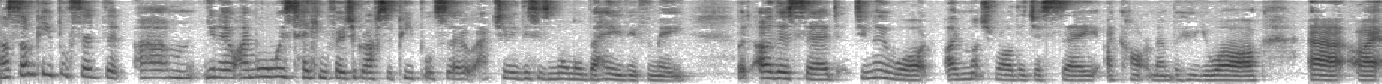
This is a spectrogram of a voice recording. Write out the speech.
Now, some people said that, um, you know, I'm always taking photographs of people, so actually this is normal behavior for me. But others said, do you know what? I'd much rather just say, I can't remember who you are. Uh, I,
